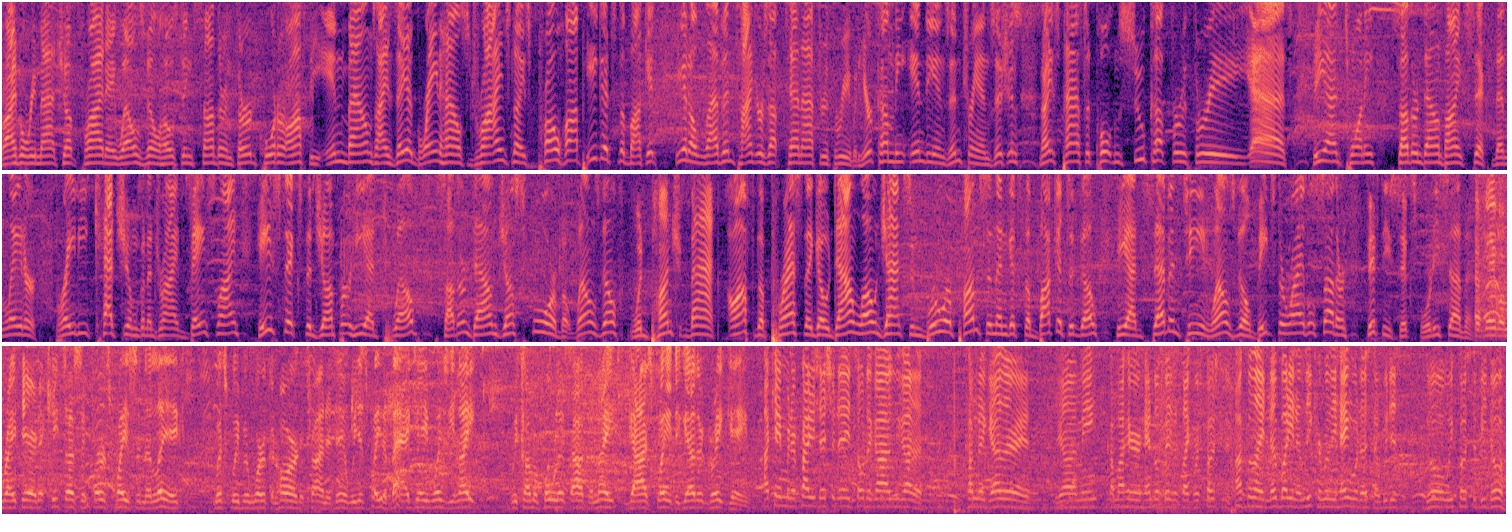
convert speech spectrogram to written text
Rivalry matchup Friday. Wellsville hosting Southern third quarter off the inbounds. Isaiah Greathouse drives. Nice pro hop. He gets the bucket. He had 11. Tigers up 10 after three. But here come the Indians in transition. Nice pass to Colton Sukup for three. Yes. He had 20. Southern down by six. Then later, Brady Ketchum going to drive baseline. He sticks the jumper. He had 12. Southern down just four. But Wellsville would punch back off the press. They go down low. Jaxon Brewer pumps and then gets the bucket to go. He had 17. Wellsville beats the rival Southern 56 47. I believe I'm right there. That keeps us in first place in the league, which we've been working hard at trying to do. We just played a bad game Wednesday night. We come and pull this out tonight. Guys played together. Great game. I came into practice yesterday, told the guys we got to come together and, you know what I mean, come out here and handle business like we're supposed to. I feel like nobody in the league can really hang with us, and we just doing what we're supposed to be doing.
